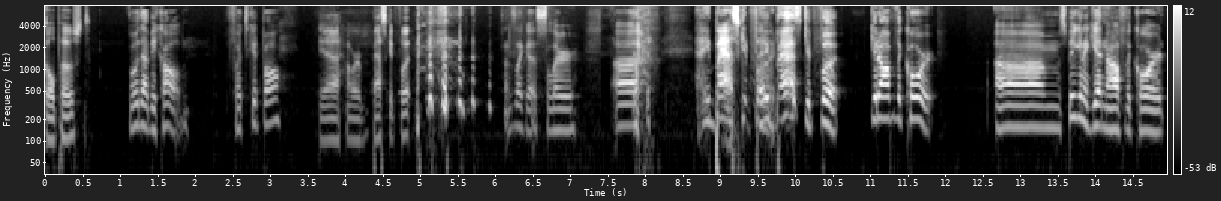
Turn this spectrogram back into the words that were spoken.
goalpost, What would that be called? Footsketball? yeah, or basket foot. Sounds like a slur. Uh, hey, basket foot. hey, basket foot, get off the court. Um, speaking of getting off the court,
